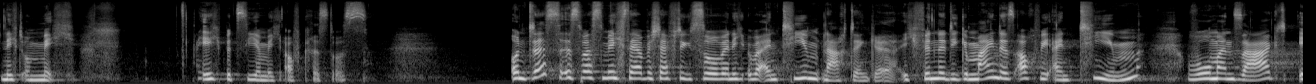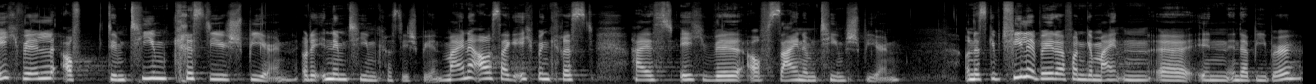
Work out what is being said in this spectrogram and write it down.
nicht um mich. Ich beziehe mich auf Christus. Und das ist, was mich sehr beschäftigt, so wenn ich über ein Team nachdenke. Ich finde, die Gemeinde ist auch wie ein Team, wo man sagt, ich will auf dem Team Christi spielen oder in dem Team Christi spielen. Meine Aussage, ich bin Christ, heißt, ich will auf seinem Team spielen. Und es gibt viele Bilder von Gemeinden äh, in, in der Bibel,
